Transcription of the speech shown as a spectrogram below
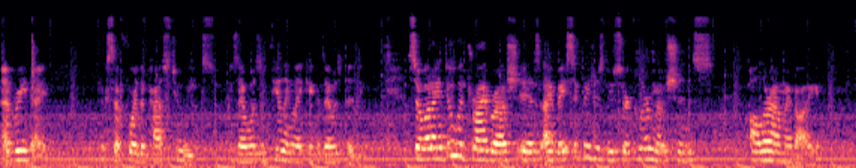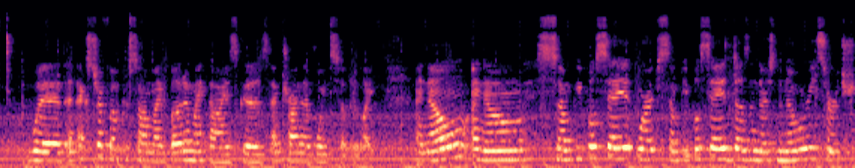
every day, except for the past two weeks, because I wasn't feeling like it because I was busy. So what I do with dry brush is I basically just do circular motions all around my body with an extra focus on my butt and my thighs because I'm trying to avoid cellulite. I know, I know, some people say it works, some people say it doesn't. There's no research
